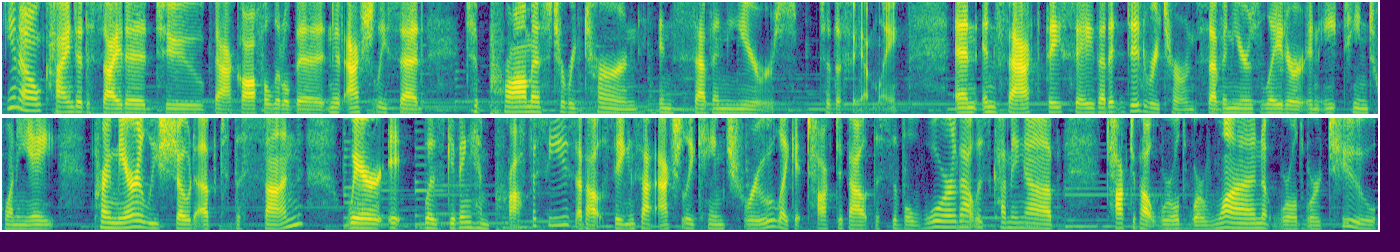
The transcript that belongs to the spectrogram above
you know, kind of decided to back off a little bit, and it actually said to promise to return in seven years to the family. And in fact, they say that it did return seven years later in 1828 primarily showed up to the son, where it was giving him prophecies about things that actually came true. Like it talked about the Civil War that was coming up, talked about World War One, World War Two.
